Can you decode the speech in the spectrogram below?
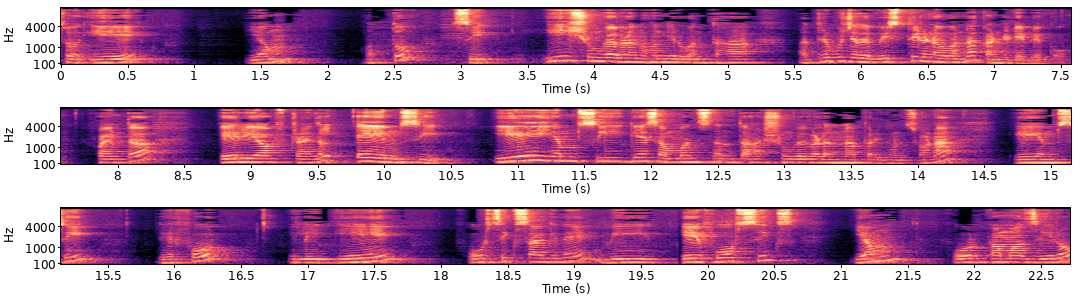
ಸೊ ಎ ಎಂ ಮತ್ತು ಸಿ ಈ ಶೃಂಗಗಳನ್ನು ಹೊಂದಿರುವಂತಹ ತ್ರಿಭುಜದ ವಿಸ್ತೀರ್ಣವನ್ನು ಕಂಡುಹಿಡಿಯಬೇಕು. Find the area of triangle A M C A M ಸಿಗೆ ಸಂಬಂಧಿಸಿದಂತಹ ಶೃಂಗಗಳನ್ನು ಪರಿಗಣಿಸೋಣ. ಎ ಎಂ ಸಿ ದೇರ್ ಫೋರ್ ಇಲ್ಲಿ ಎ ಫೋರ್ ಸಿಕ್ಸ್ ಆಗಿದೆ B A four six M four comma zero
